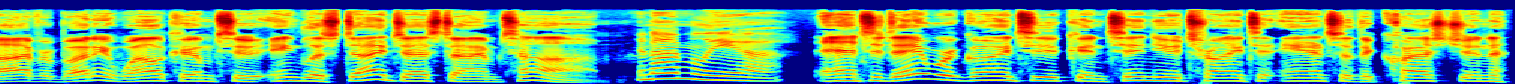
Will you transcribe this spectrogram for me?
Hi, everybody. Welcome to English Digest. I'm Tom. And I'm Leah. And today we're going to continue trying to answer the question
